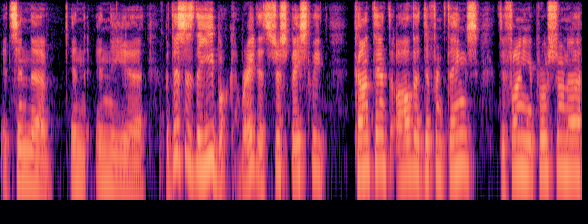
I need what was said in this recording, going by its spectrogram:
it's in the in in the uh, but this is the ebook right? It's just basically content all the different things defining your persona.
